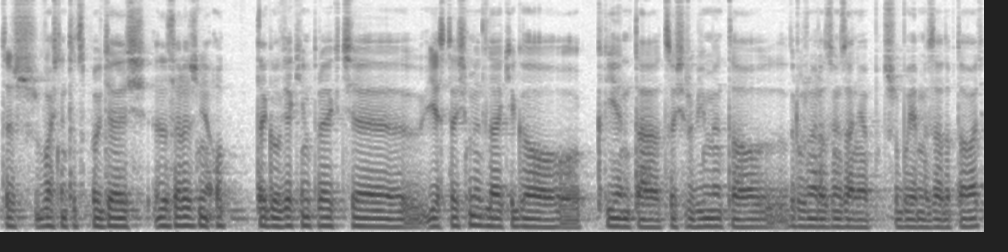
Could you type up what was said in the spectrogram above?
Też właśnie to, co powiedziałeś, zależnie od tego, w jakim projekcie jesteśmy, dla jakiego klienta coś robimy, to różne rozwiązania potrzebujemy zaadaptować.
